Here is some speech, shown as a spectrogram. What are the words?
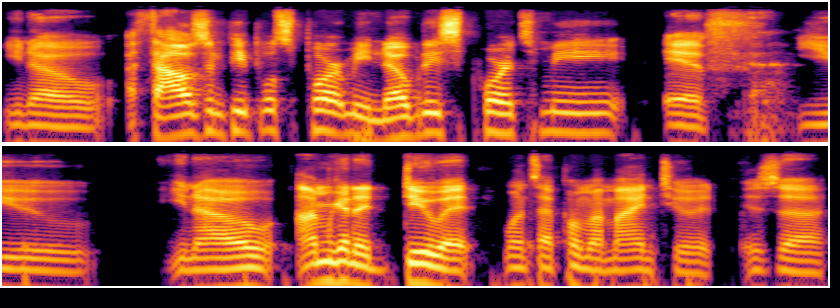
you know, a thousand people support me, nobody supports me. If yeah. you, you know, I'm going to do it once I put my mind to it is a,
